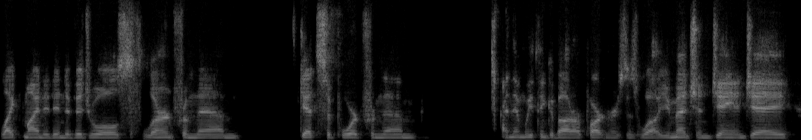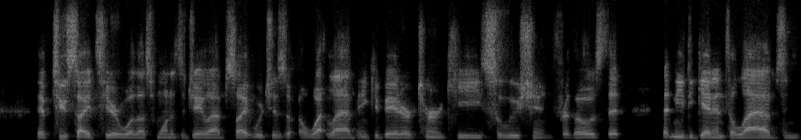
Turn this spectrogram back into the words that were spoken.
like-minded individuals learn from them get support from them and then we think about our partners as well. You mentioned j&j they have two sites here with us. One is the JLab site which is a wet lab incubator turnkey solution for those that that need to get into labs and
